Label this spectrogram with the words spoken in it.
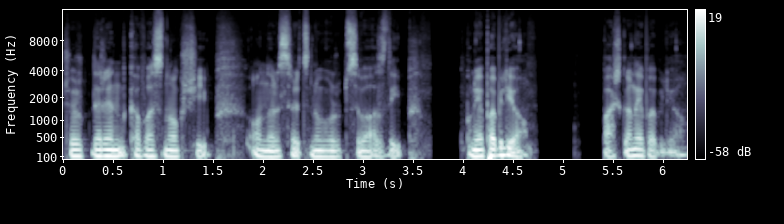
çocukların kafasını okşayıp, onların sırtını vurup sıvazlayıp bunu yapabiliyor. Başkalarına yapabiliyor.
